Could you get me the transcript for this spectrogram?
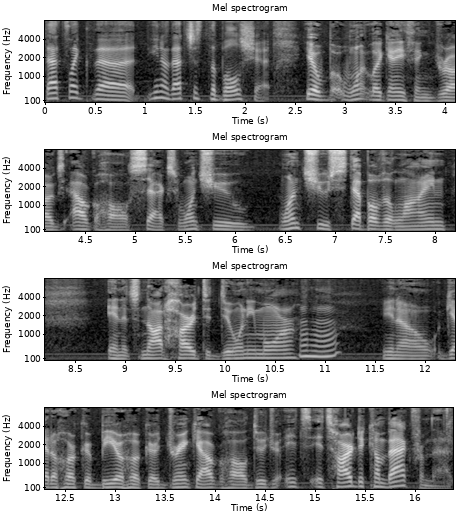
That's like the you know that's just the bullshit. Yeah, but one, like anything, drugs, alcohol, sex. Once you once you step over the line, and it's not hard to do anymore. Mm-hmm. You know, get a hooker, be a hooker, drink alcohol, do. dr- It's it's hard to come back from that.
